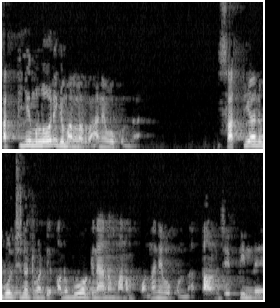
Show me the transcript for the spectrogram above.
సత్యంలోనికి మనల్ని రానివ్వకుండా సత్యాన్ని గూర్చినటువంటి అనుభవ జ్ఞానం మనం పొందనివ్వకుండా తాను చెప్పిందే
